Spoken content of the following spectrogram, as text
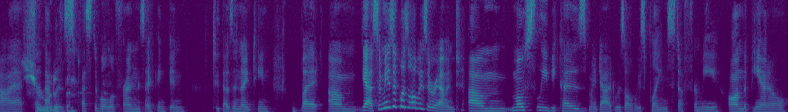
uh, at sure that, that was been. festival of friends i think in 2019 but um yeah so music was always around um mostly because my dad was always playing stuff for me on the piano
